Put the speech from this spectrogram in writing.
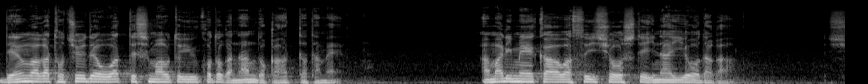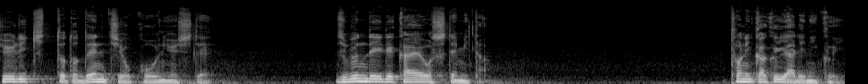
電話が途中で終わってしまうということが何度かあったためあまりメーカーは推奨していないようだが修理キットと電池を購入して自分で入れ替えをしてみた。とにかくやりにくい。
